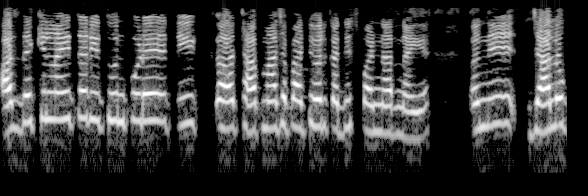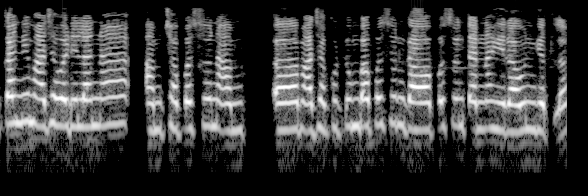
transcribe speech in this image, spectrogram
आज देखील नाही तर इथून पुढे ती थाप माझ्या पाठीवर कधीच पडणार नाहीये. आणि ज्या लोकांनी माझ्या वडिलांना आमच्यापासून आम माझ्या कुटुंबापासून गावापासून त्यांना हिरावून घेतलं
